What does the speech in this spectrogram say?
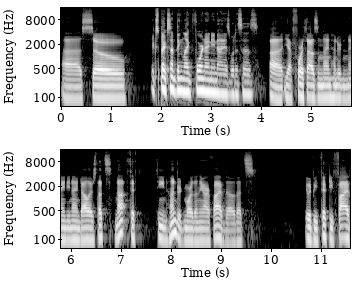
Uh, so expect something like 499 is what it says. uh, yeah, four thousand nine hundred and ninety nine dollars. That's not fifteen hundred more than the R five though. That's it would be fifty five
